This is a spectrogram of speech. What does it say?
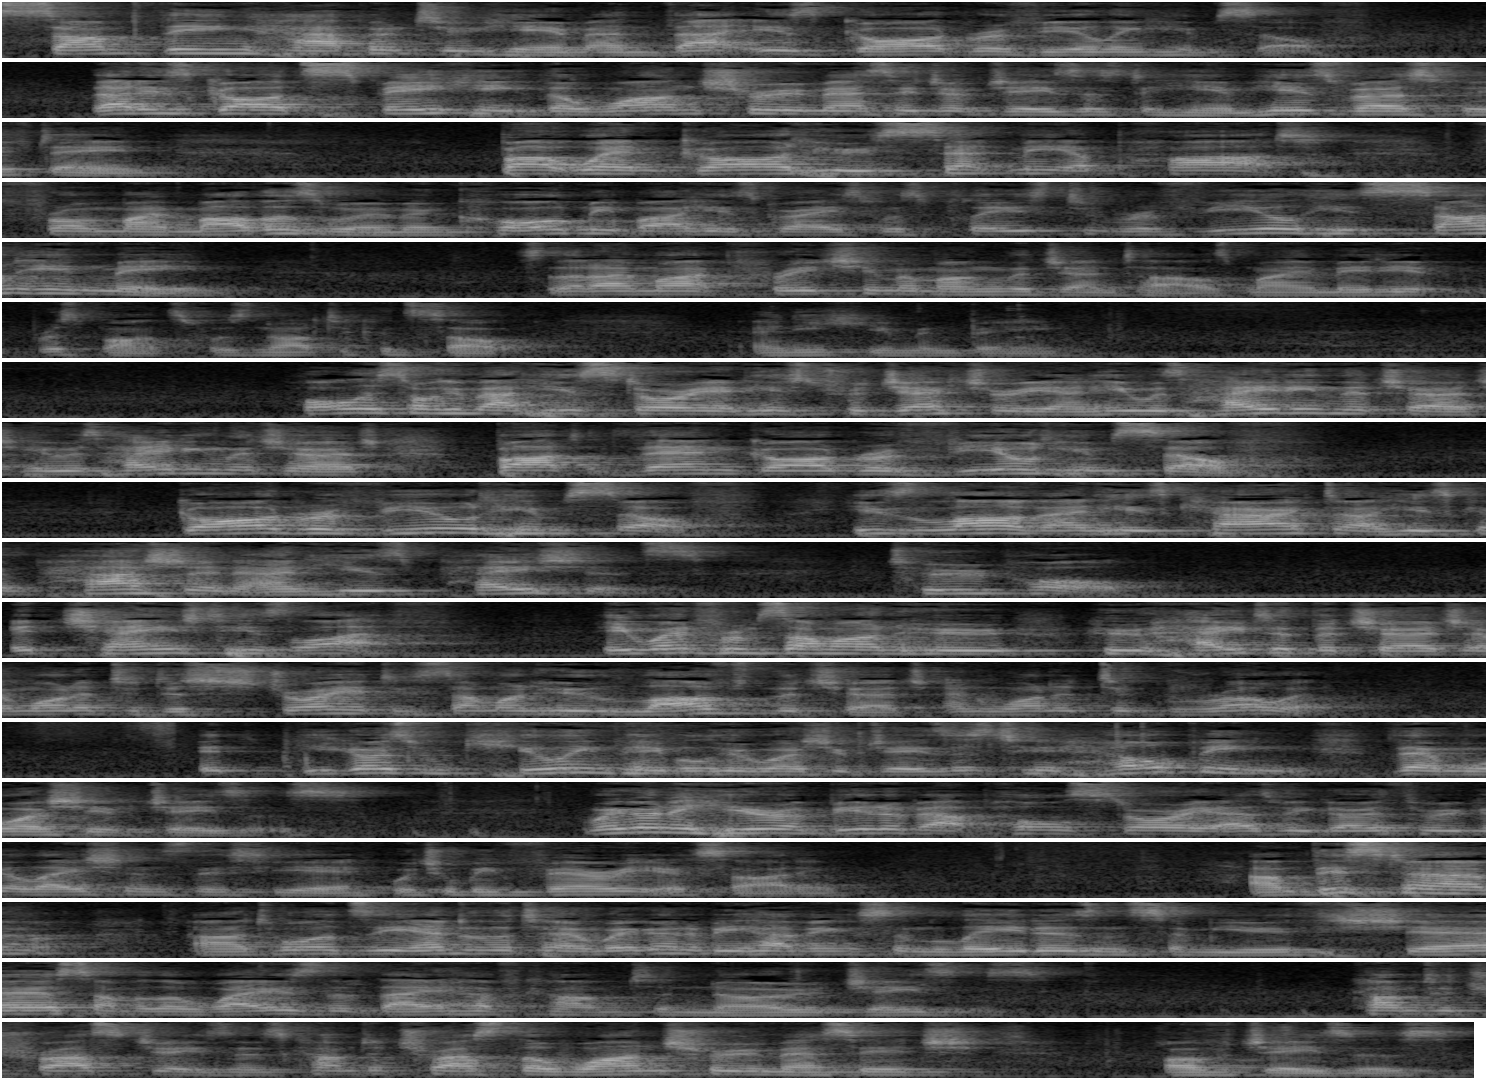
Something happened to him, and that is God revealing himself. That is God speaking the one true message of Jesus to him. Here's verse 15. But when God, who set me apart from my mother's womb and called me by his grace, was pleased to reveal his Son in me so that I might preach him among the Gentiles, my immediate response was not to consult any human being. Paul is talking about his story and his trajectory, and he was hating the church. He was hating the church, but then God revealed himself. God revealed himself, his love and his character, his compassion and his patience to Paul. It changed his life. He went from someone who, who hated the church and wanted to destroy it to someone who loved the church and wanted to grow it. it he goes from killing people who worship Jesus to helping them worship Jesus. We're going to hear a bit about Paul's story as we go through Galatians this year, which will be very exciting. Um, this term, uh, towards the end of the term, we're going to be having some leaders and some youth share some of the ways that they have come to know Jesus, come to trust Jesus, come to trust the one true message of Jesus.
